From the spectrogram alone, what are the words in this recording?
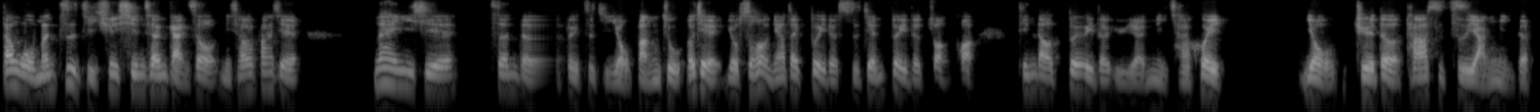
当我们自己去心身感受，你才会发现那一些真的对自己有帮助，而且有时候你要在对的时间、对的状况，听到对的语言，你才会有觉得它是滋养你的。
